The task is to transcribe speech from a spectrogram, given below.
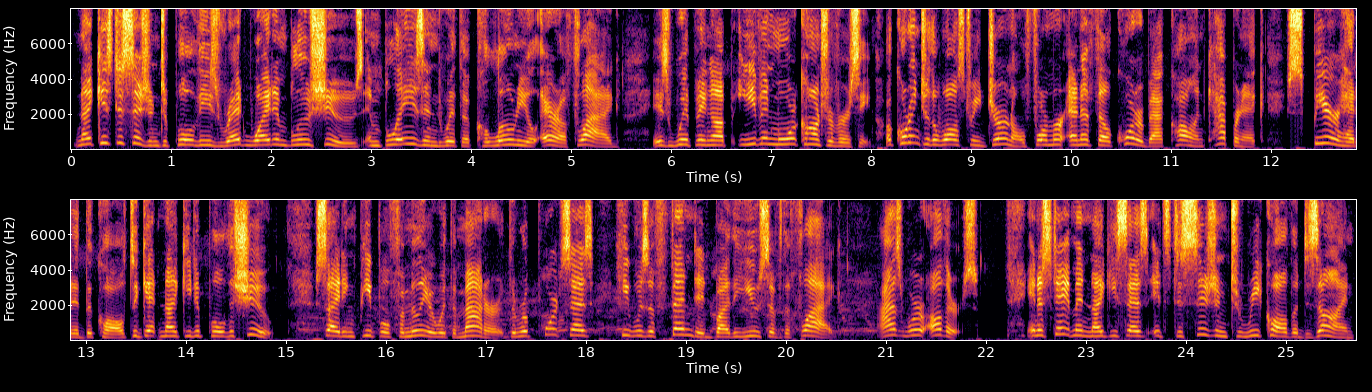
Nike's decision to pull these red, white, and blue shoes emblazoned with a colonial era flag is whipping up even more controversy. According to the Wall Street Journal, former NFL quarterback Colin Kaepernick spearheaded the call to get Nike to pull the shoe. Citing people familiar with the matter, the report says he was offended by the use of the flag, as were others. In a statement, Nike says its decision to recall the design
